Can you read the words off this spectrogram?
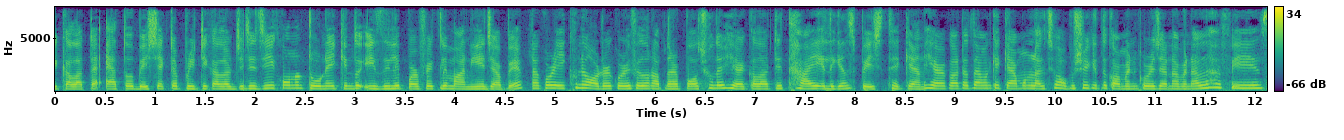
এই কালারটা এত বেশি একটা প্রিটি কালার যে যে কোনো টোনে কিন্তু ইজিলি পারফেক্টলি মানিয়ে যাবে। না করে এক্ষুনি অর্ডার করে ফেলুন আপনার পছন্দের হেয়ার কালারটি থাই এলিগেন্স পেজ থেকে। হেয়ার কালারটাতে আমাকে কেমন লাগছে অবশ্যই কিন্তু কমেন্ট করে জানাবেন। আল্লাহ হাফিজ।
